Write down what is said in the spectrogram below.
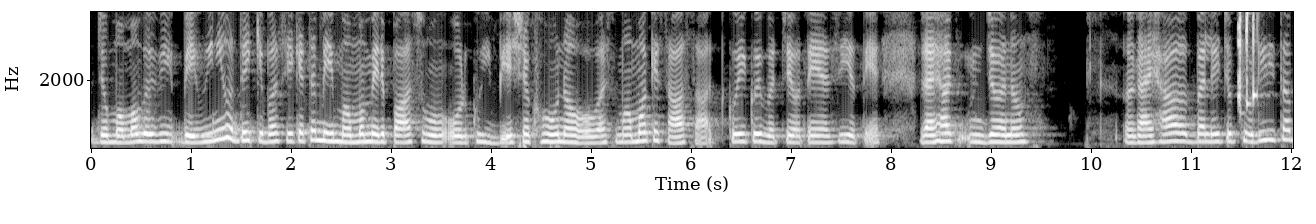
جو ماما بیوی بیوی نہیں ہوتے کہ بس یہ کہتا ہے، میری ماما میرے پاس ہوں اور کوئی بے شک ہو نہ ہو، بس ماما کے ساتھ ساتھ کوئی کوئی بچے ہوتے ہیں، ایسے ہی ہوتے ہیں۔ رہا جو ہے نا رائحہ پہلے جب چھوٹی تھی تب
